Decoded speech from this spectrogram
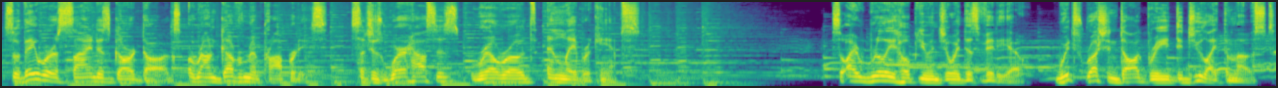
So they were assigned as guard dogs around government properties, such as warehouses, railroads, and labor camps. So I really hope you enjoyed this video. Which Russian dog breed did you like the most?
